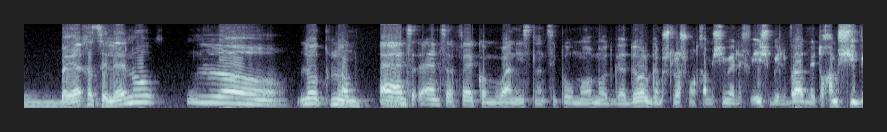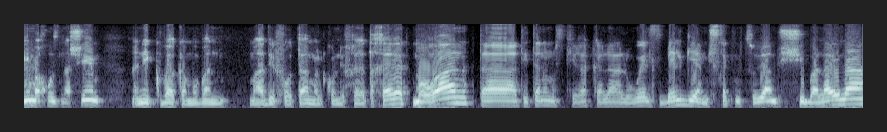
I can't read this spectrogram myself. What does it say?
ביחס אלינו, לא, לא כלום. אין, אין ספק, כמובן איסלנד סיפור מאוד מאוד גדול, גם 350 אלף איש בלבד, מתוכם 70 אחוז נשים, אני כבר כמובן מעדיף אותם על כל נבחרת אחרת. מורן, אתה תיתן לנו סקירה קלה על ווילס בלגיה, משחק מצוין בשישי בלילה.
